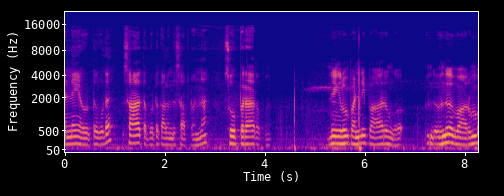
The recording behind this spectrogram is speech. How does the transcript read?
எண்ணெயை விட்டு கூட சாதத்தை போட்டு கலந்து சாப்பிட்டோம்னா சூப்பராக இருக்கும். நீங்களும் பண்ணி பாருங்க. இது வந்து ரொம்ப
